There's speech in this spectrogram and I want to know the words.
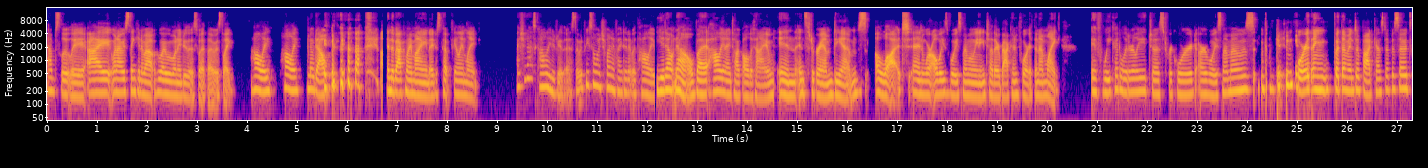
Absolutely. I when i was thinking about who i would want to do this with i was like holly Holly, no doubt. In the back of my mind, I just kept feeling like I should ask Holly to do this. It would be so much fun if I did it with Holly. You don't know, but Holly and I talk all the time in Instagram DMs a lot, and we're always voice memoing each other back and forth. And I'm like, if we could literally just record our voice memos back and forth and put them into podcast episodes,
